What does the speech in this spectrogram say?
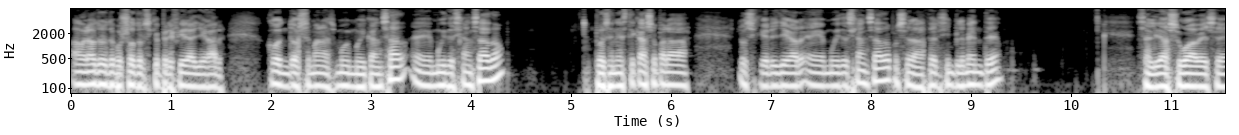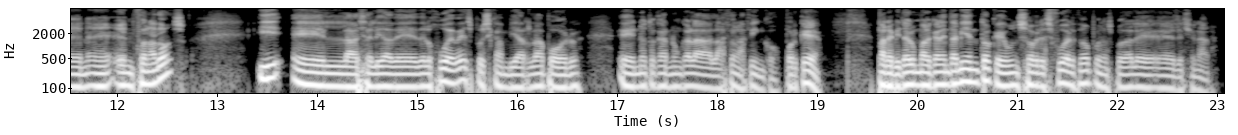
Habrá otros de vosotros que prefiera llegar con dos semanas muy, muy cansado, muy descansado. Pues en este caso, para los que queréis llegar eh, muy descansado, pues será hacer simplemente salidas suaves en, eh, zona 2 y eh, la salida del jueves, pues cambiarla por no tocar nunca la, zona 5. ¿Por qué? Para evitar un mal calentamiento que un sobreesfuerzo pues, nos pueda lesionar.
